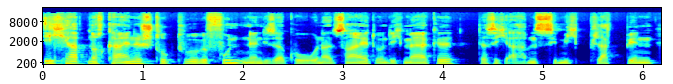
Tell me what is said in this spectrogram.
Ich habe noch keine Struktur gefunden in dieser Corona-Zeit und ich merke, dass ich abends ziemlich platt bin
